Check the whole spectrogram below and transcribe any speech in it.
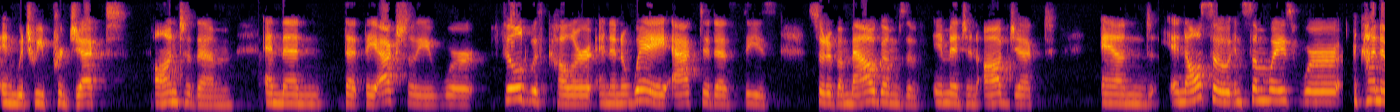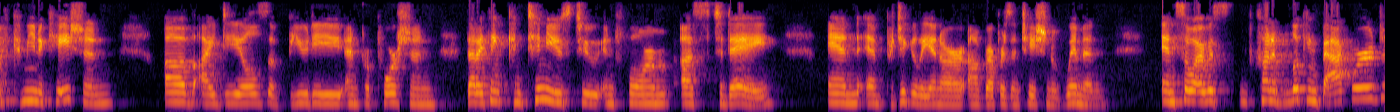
in which we project onto them. And then that they actually were filled with color and in a way acted as these sort of amalgams of image and object. And and also in some ways were a kind of communication of ideals of beauty and proportion that I think continues to inform us today, and, and particularly in our uh, representation of women. And so I was kind of looking backward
